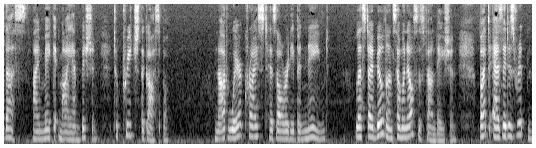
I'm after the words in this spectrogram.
thus I make it my ambition to preach the gospel, not where Christ has already been named, lest I build on someone else's foundation, but as it is written,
